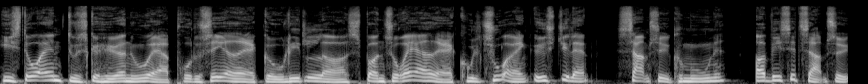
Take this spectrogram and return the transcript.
Historien, du skal høre nu, er produceret af Go Little og sponsoreret af Kulturring Østjylland, Samsø Kommune og Visit Samsø.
